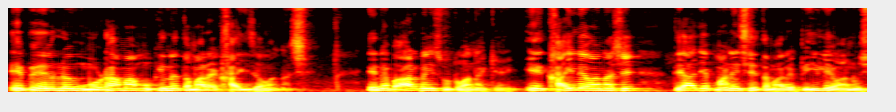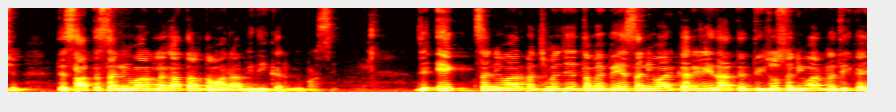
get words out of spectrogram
એ બે લોંગ મોઢામાં મૂકીને તમારે ખાઈ જવાના છે. એને બહાર નહીં છૂટવાના ક્યાંય. એ ખાઈ લેવાના છે તે આ જે પાણી છે, તમારે પી લેવાનું છે. તે સાત શનિવાર લગાતાર તમારે આ વિધિ કરવી પડશે. જે એક શનિવાર વચમાં જે તમે બે શનિવાર કરી લીધા તે ત્રીજો શનિવાર નથી કર્યો.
